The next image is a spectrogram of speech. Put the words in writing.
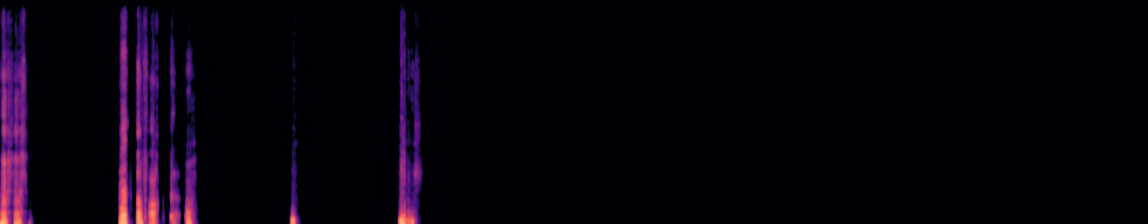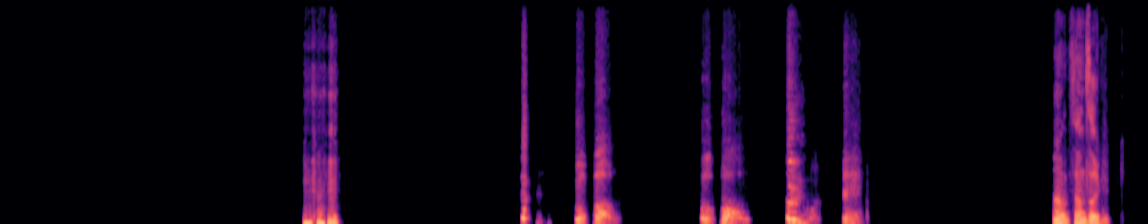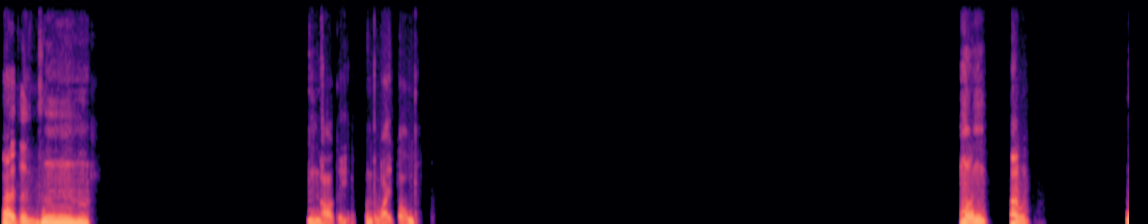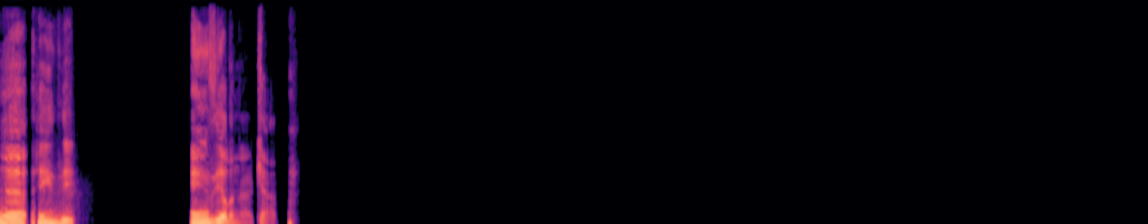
What the fuck, though? Hmm. Football. Football. 31. Oh, it sounds like a cat mm, naughty on the light bulb. Um, I would. Yeah, he's the he's yelling at a cat.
